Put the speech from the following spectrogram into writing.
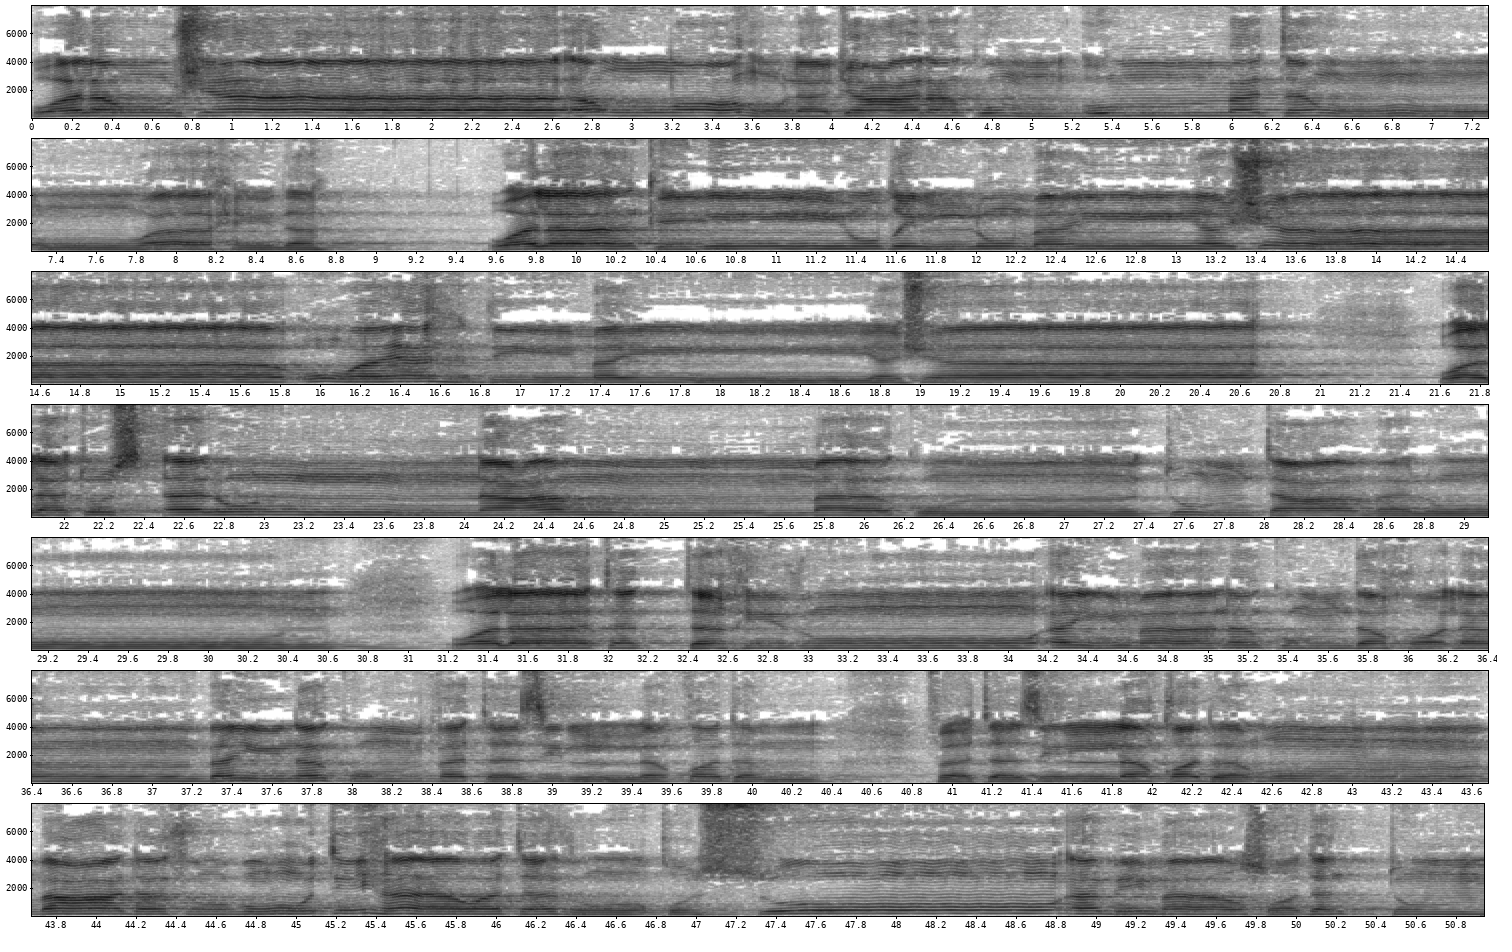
ولو شاء الله لجعلكم أمة واحدة ولكن يضل من يشاء ويهدي من يشاء. ولتسألن عما كنتم تعملون ولا تتخذوا أيمانكم دخلا بينكم فتزل قدم فتزل قدم بعد ثبوتها وتذوقوا السوء بما صددتم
